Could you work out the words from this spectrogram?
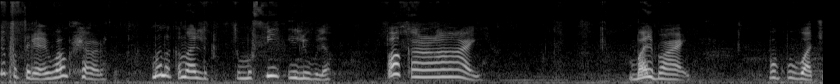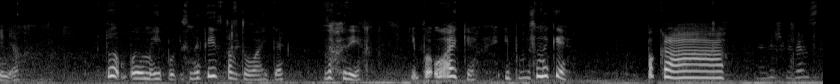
Я повторяю вам ще раз. Ми на каналі Тимофій і Любля. Пока! Бай-бай! До побачення. Хто ви мої підписники, ставте лайки. Заходи. І по лайки, і підписники. Пока! Навіщо йдемо з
